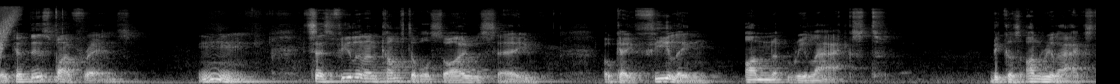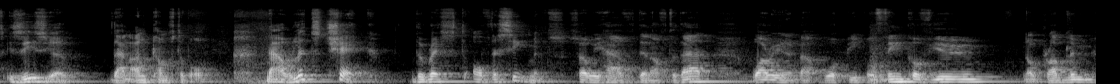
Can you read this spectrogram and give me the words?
Look at this, my friends. Hmm. It says feeling uncomfortable, so I would say, okay, feeling unrelaxed. Because unrelaxed is easier than uncomfortable. Now let's check the rest of the segments. So we have then after that, worrying about what people think of you, no problem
